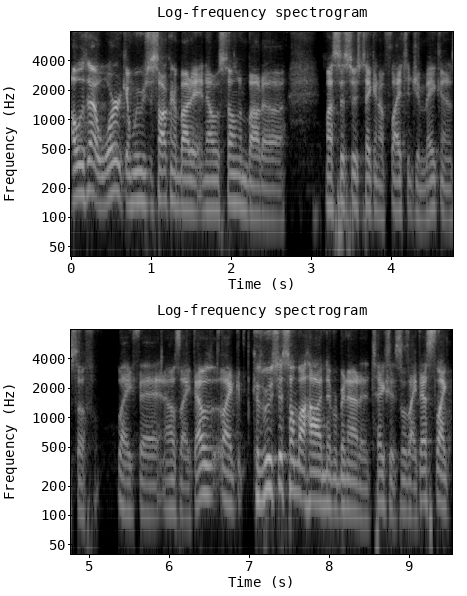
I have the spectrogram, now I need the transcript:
I was at work and we were just talking about it, and I was telling him about uh my sister's taking a flight to Jamaica and stuff like that, and I was like, that was like because we was just talking about how I'd never been out of Texas. I was like, that's like.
